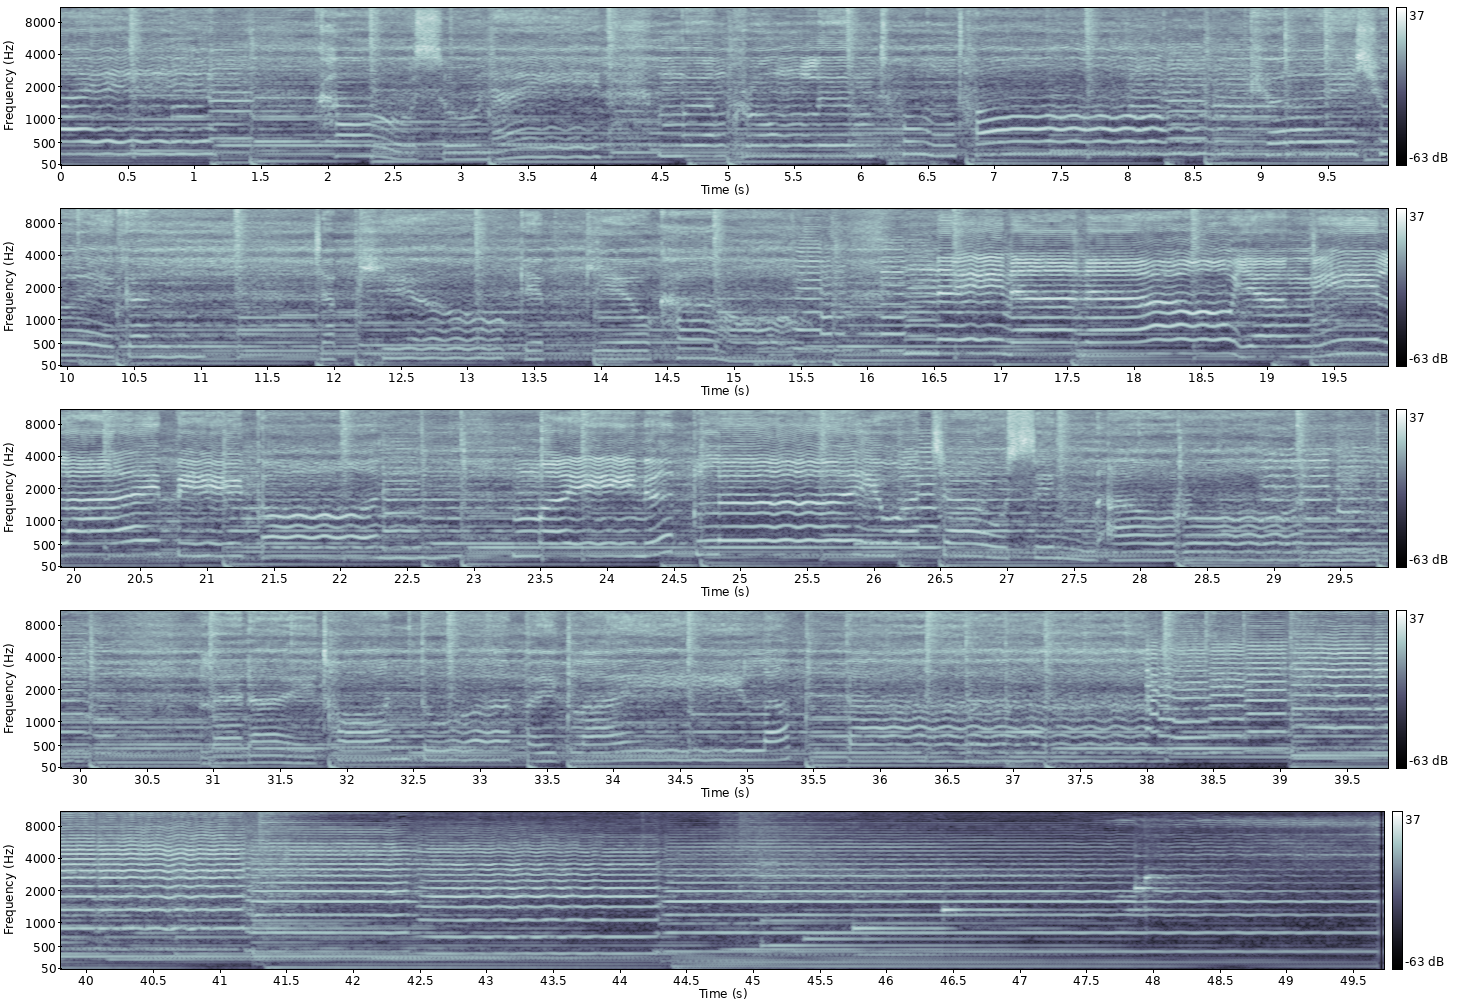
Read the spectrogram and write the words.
เข้าสู่ในเมืองกรุงลืมทุ่งทอง เคยช่วยกัน จับเขียวเก็บเกี่ยวข้าว in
